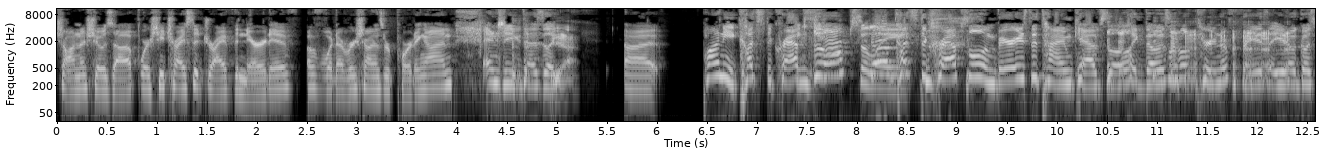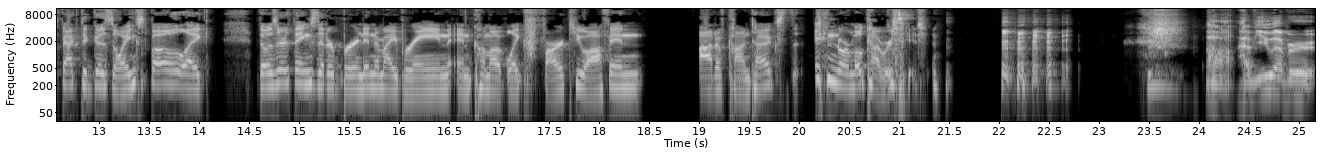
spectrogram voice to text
Shauna shows up, where she tries to drive the narrative of whatever Shauna's reporting on. And she does like, yeah. uh, Pawnee cuts the capsule, Encapsulate. no, cuts the capsule and buries the time capsule. Like those little turn of phrase that, you know, goes back to Gazoinkspo. Like those are things that are burned into my brain and come up like far too often out of context in normal conversation. uh, have you ever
